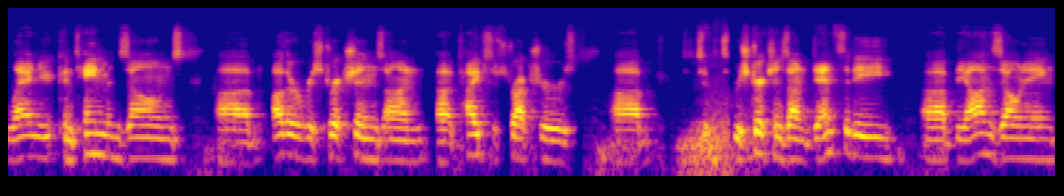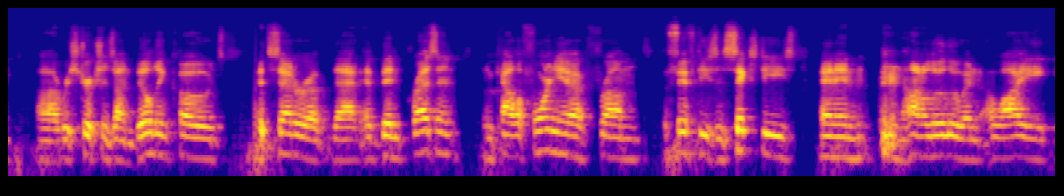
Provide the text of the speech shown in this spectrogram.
land use containment zones, uh, other restrictions on uh, types of structures, uh, restrictions on density uh, beyond zoning, uh, restrictions on building codes, et cetera, that have been present in California from the 50s and 60s and in Honolulu and Hawaii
